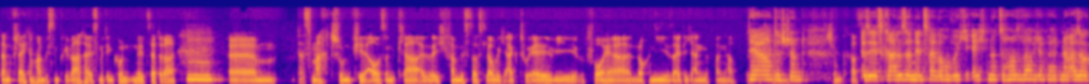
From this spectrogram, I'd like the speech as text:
dann vielleicht noch mal ein bisschen privater ist mit den Kunden etc. Mhm. Ähm, das macht schon viel aus und klar, also ich vermisse das, glaube ich, aktuell wie vorher noch nie, seit ich angefangen habe. Ja, schon, das stimmt. Schon krass. Also jetzt gerade so in den zwei Wochen, wo ich echt nur zu Hause war, habe ich auch gehört, also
